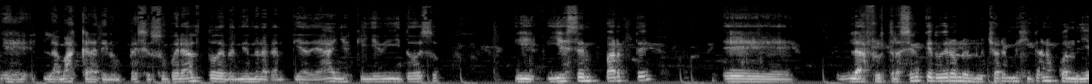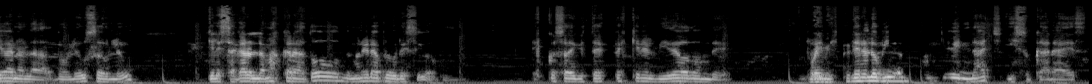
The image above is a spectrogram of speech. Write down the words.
eh, la máscara tiene un precio súper alto dependiendo de la cantidad de años que lleve y todo eso. Y, y es en parte eh, la frustración que tuvieron los luchadores mexicanos cuando llegan a la WCW, que le sacaron la máscara a todos de manera progresiva. Es cosa de que ustedes pesquen el video donde Rey Mysterio lo pide con Kevin Nash y su cara es.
